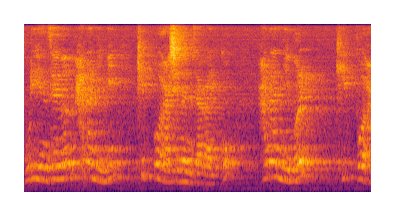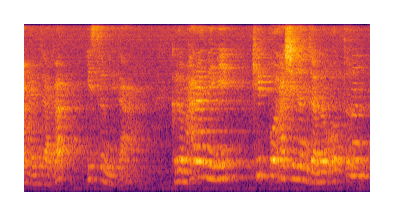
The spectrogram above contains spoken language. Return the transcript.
우리 인생은 하나님이 기뻐하시는 자가 있고 하나님을 기뻐하는 자가 있습니다. 그럼 하나님이 기뻐하시는 자는 어떤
